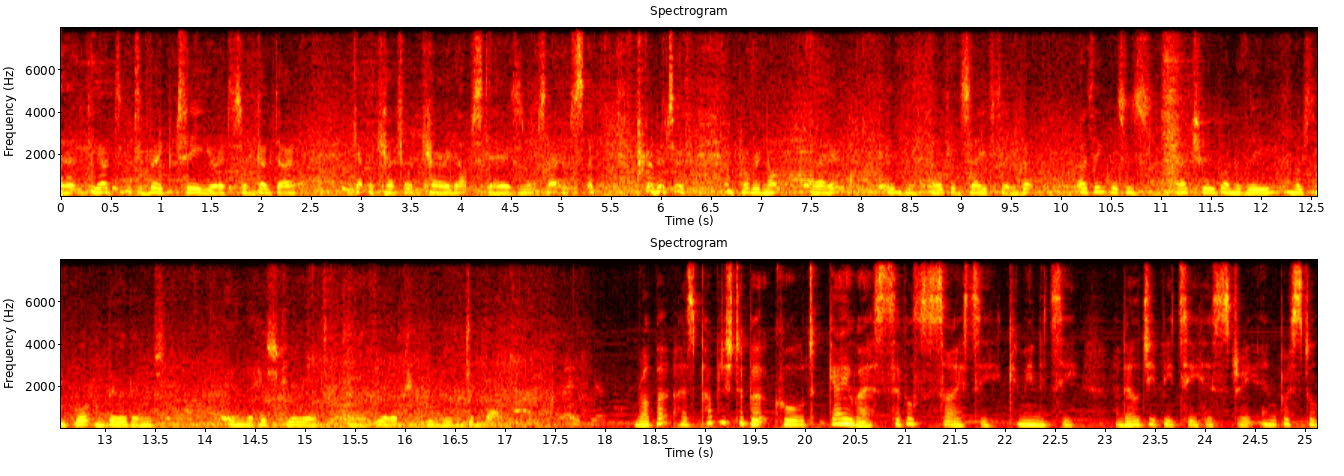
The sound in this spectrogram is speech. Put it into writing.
Uh, you had to, to, make tea, you had to sort of go down, get the kettle and carry it upstairs. And it was so primitive and probably not uh, in health and safety. But I think this is actually one of the most important buildings in the history of, of the LGBT movement in Bath. Robert has published a book called Gay West Civil Society, Community and LGBT History in Bristol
